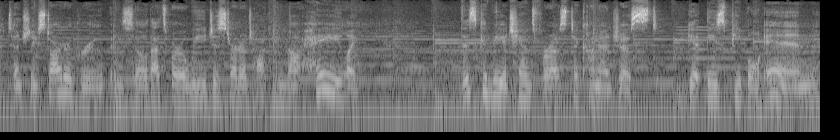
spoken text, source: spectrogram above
potentially start a group, and so that's where we just started talking about, hey, like, this could be a chance for us to kind of just get these people in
